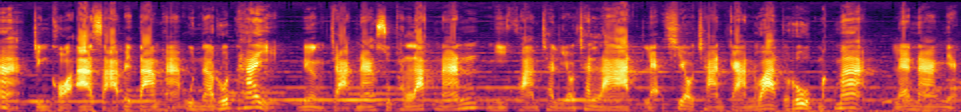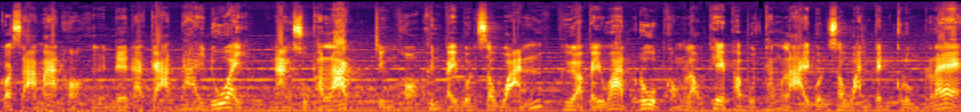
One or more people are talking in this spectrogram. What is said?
5 จึงขออาสาไปตามหาอุณรุตให้ เนื่องจากนางสุภลักษณ์นั้นมีความเฉลียวฉลาด และเชี่ยวชาญการวาดรูปมากๆ และนางเนี่ยก็สามารถหาะเหินเดินอากาศได้ด้วย นางสุภลักษณ์จึงเหาะขึ้นไปบนสวรรค์ เพื่อไปวาดรูปของเหล่าเทพบุตรทั้งหลายบนสวรรค์เป็นกลุ่มแรก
